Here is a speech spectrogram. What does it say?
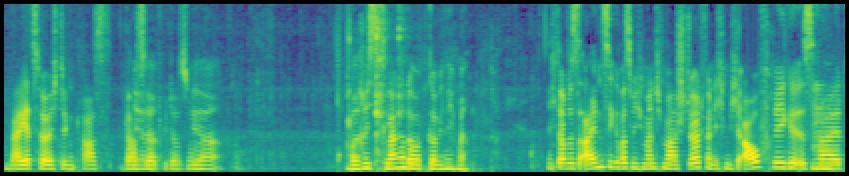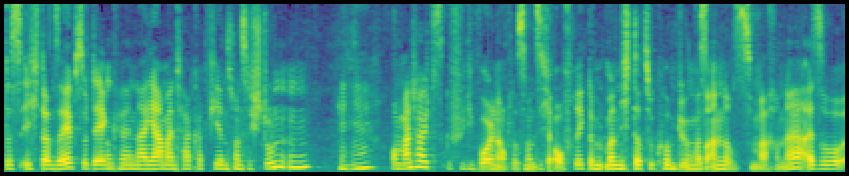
Ja, jetzt höre ich den Glas, Glasherd ja, wieder so. Ja. Aber richtig lange dauert, glaube ich, nicht mehr. Ich glaube, das Einzige, was mich manchmal stört, wenn ich mich aufrege, ist mhm. halt, dass ich dann selbst so denke, naja, mein Tag hat 24 Stunden. Mhm. Und manchmal habe ich das Gefühl, die wollen auch, dass man sich aufregt, damit man nicht dazu kommt, irgendwas anderes zu machen. Ne? Also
